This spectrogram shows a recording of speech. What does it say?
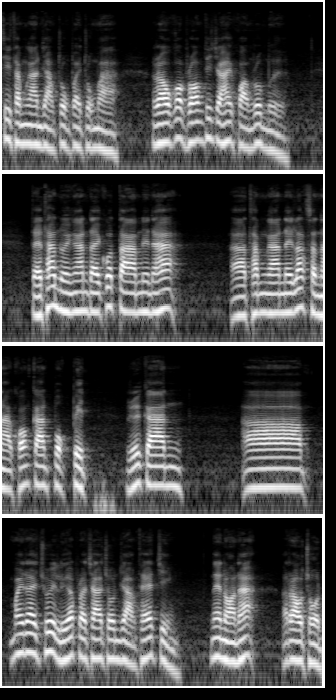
ที่ทำงานอย่างตรงไปตรงมา เราก็พร้อมที่จะให้ความร่วมมือ แต่ถ้าหน่วยงานใดก็ตามเนี่ยนะฮะทำงานในลักษณะของการปกปิด หรือการาไม่ได้ช่วยเหลือประชาชนอย่างแท้จริง แน่นอนฮะเราชน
